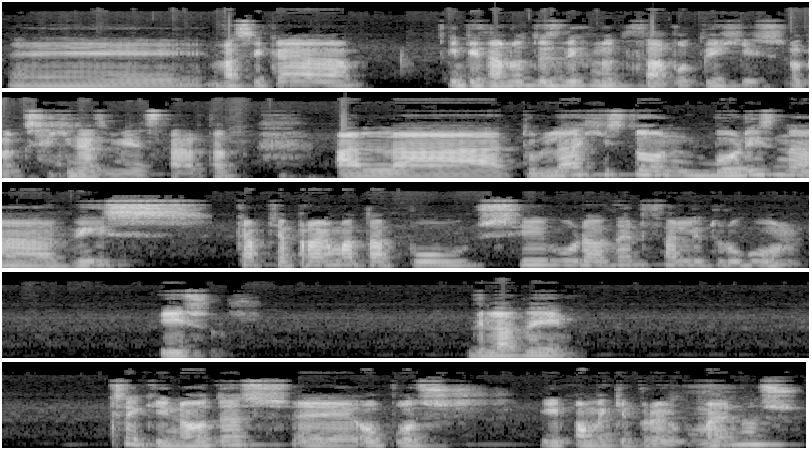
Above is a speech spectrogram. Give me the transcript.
Ε, βασικά, οι πιθανότητες δείχνουν ότι θα αποτύχεις όταν ξεκινάς μια startup, αλλά τουλάχιστον μπορείς να δεις κάποια πράγματα που σίγουρα δεν θα λειτουργούν. Ίσως. Δηλαδή, ξεκινώντας, ε, όπως είπαμε και προηγουμένως,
